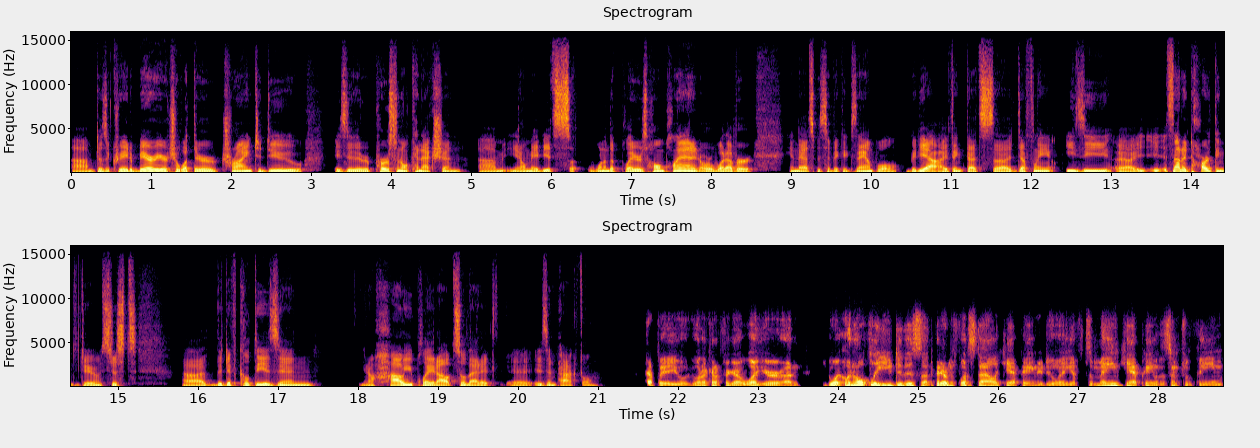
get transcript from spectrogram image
Um, does it create a barrier to what they're trying to do? Is there a personal connection? Um, you know, maybe it's one of the players' home planet or whatever in that specific example. But yeah, I think that's uh, definitely easy. Uh, it, it's not a hard thing to do. It's just uh, the difficulty is in you know how you play it out so that it uh, is impactful. Definitely, you want to kind of figure out what you're on. And hopefully, you do this uh, depending on what style of campaign you're doing. If it's a main campaign with a central theme,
